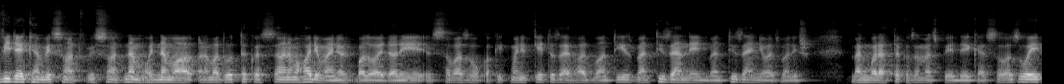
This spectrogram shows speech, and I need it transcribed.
Vidéken viszont, viszont nem, hogy nem, a, nem adottak össze, hanem a hagyományos baloldali szavazók, akik mondjuk 2006-ban, 10-ben, 14-ben, 18-ban is megmaradtak az MSZPDK szavazói,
